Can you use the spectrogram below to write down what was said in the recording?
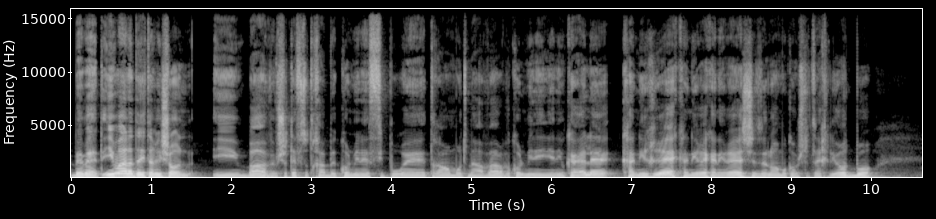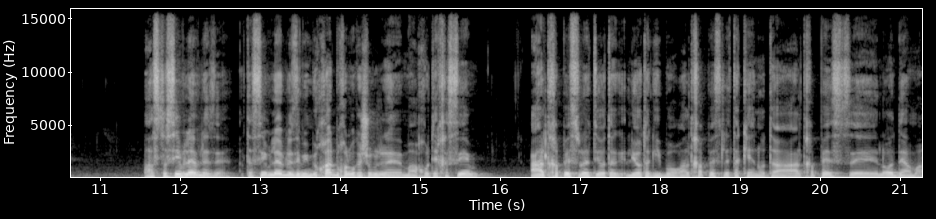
באמת, אם על הדייט הראשון היא באה ומשתפת אותך בכל מיני סיפורי טראומות מעבר וכל מיני עניינים כאלה, כנראה, כנראה, כנראה שזה לא המקום שאתה צריך להיות בו. אז תשים לב לזה. תשים לב לזה במיוחד בכל מה קשור למערכות יחסים. אל תחפש להיות, להיות הגיבור, אל תחפש לתקן אותה, אל תחפש אה, לא יודע מה.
